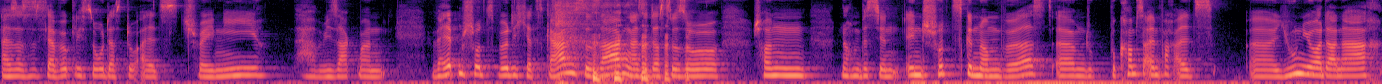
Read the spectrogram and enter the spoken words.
also es ist ja wirklich so, dass du als Trainee, wie sagt man, Welpenschutz würde ich jetzt gar nicht so sagen, also dass du so schon noch ein bisschen in Schutz genommen wirst. Ähm, du bekommst einfach als äh, Junior danach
